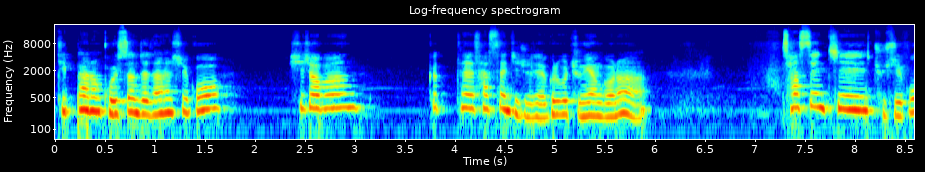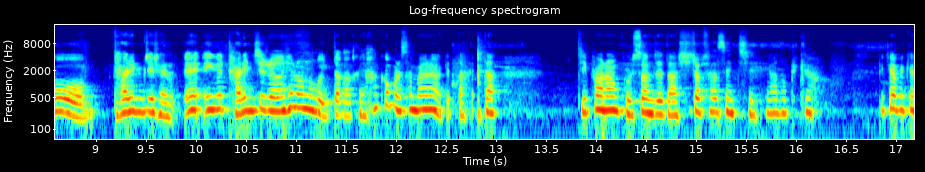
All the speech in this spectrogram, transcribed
뒷판은 골선 재단 하시고 시접은 끝에 4cm 주세요. 그리고 중요한 거는 4cm 주시고 다림질 해, 에, 이거 다림질은 해놓는 거 이따가 그냥 한꺼번에 설명해야겠다. 일단 뒷판은 골선 재단 시접 4cm. 야, 너 비켜. 비켜, 비켜.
